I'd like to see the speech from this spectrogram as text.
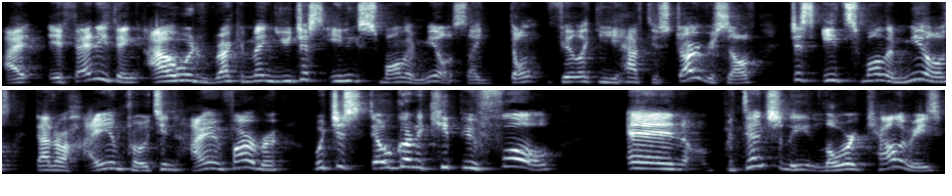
I if anything, I would recommend you just eating smaller meals. Like don't feel like you have to starve yourself. Just eat smaller meals that are high in protein, high in fiber, which is still going to keep you full and potentially lower calories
